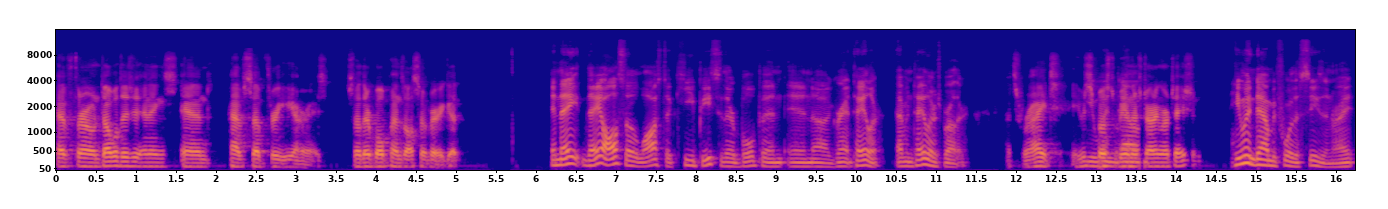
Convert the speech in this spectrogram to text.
have thrown double digit innings and have sub three ERAs. So their bullpen's also very good. And they they also lost a key piece of their bullpen in uh, Grant Taylor, Evan Taylor's brother. That's right. He was He supposed to be in their starting rotation. He went down before the season, right?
